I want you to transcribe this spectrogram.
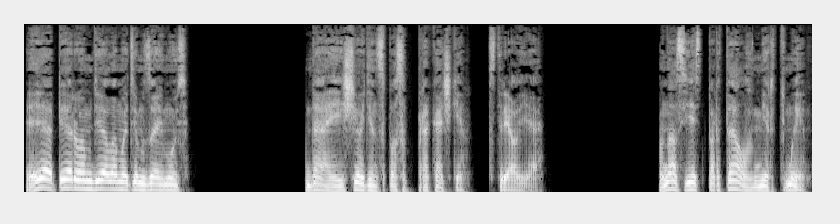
я первым делом этим займусь». «Да, еще один способ прокачки», — встрял я. «У нас есть портал в мир тьмы.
